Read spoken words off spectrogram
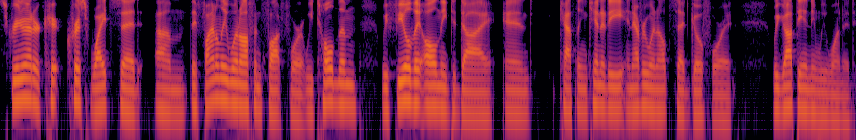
Screenwriter Chris Weitz said, um, "They finally went off and fought for it. We told them we feel they all need to die, and Kathleen Kennedy and everyone else said go for it. We got the ending we wanted.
